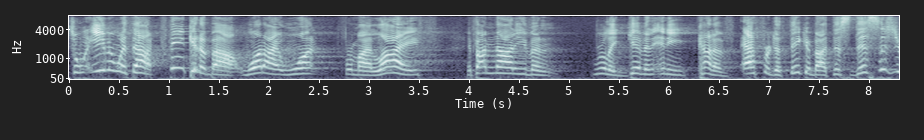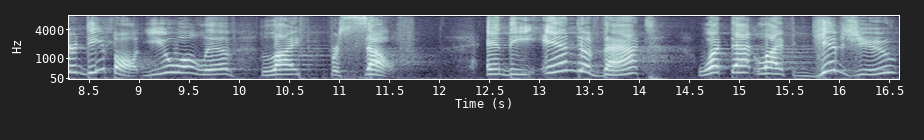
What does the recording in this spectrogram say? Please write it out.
so even without thinking about what I want for my life, if I'm not even really given any kind of effort to think about this, this is your default. You will live life for self. And the end of that, what that life gives you,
